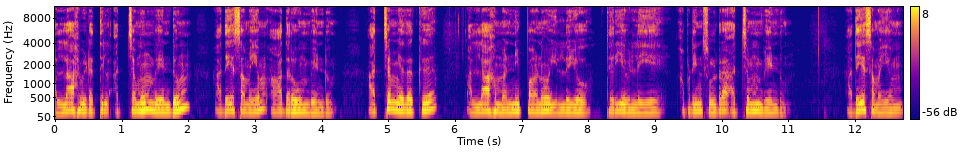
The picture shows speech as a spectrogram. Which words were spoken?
அல்லாஹ்விடத்தில் அச்சமும் வேண்டும் அதே சமயம் ஆதரவும் வேண்டும். அச்சம் எதற்கு? அல்லாஹ் மன்னிப்பானோ இல்லையோ? தெரியவில்லையே அப்படின்னு சொல்கிற அச்சமும் வேண்டும். அதே சமயம்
